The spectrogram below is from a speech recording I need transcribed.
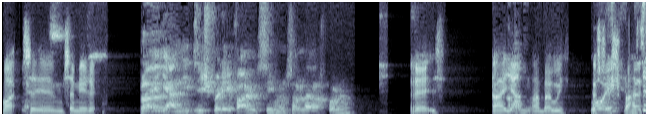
Ouais, c'est, ça m'irait. Ben, Yann, il dit je peux les faire aussi, moi, ça me dérange pas. là. Euh, ah, Yann, ah, ben oui. Oui, je, pensais,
